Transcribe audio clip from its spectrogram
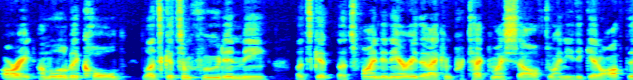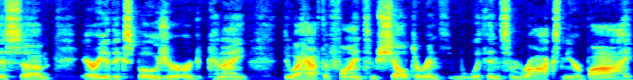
all right, I'm a little bit cold. Let's get some food in me. Let's get let's find an area that I can protect myself. Do I need to get off this um, area of exposure, or can I? Do I have to find some shelter in, within some rocks nearby?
